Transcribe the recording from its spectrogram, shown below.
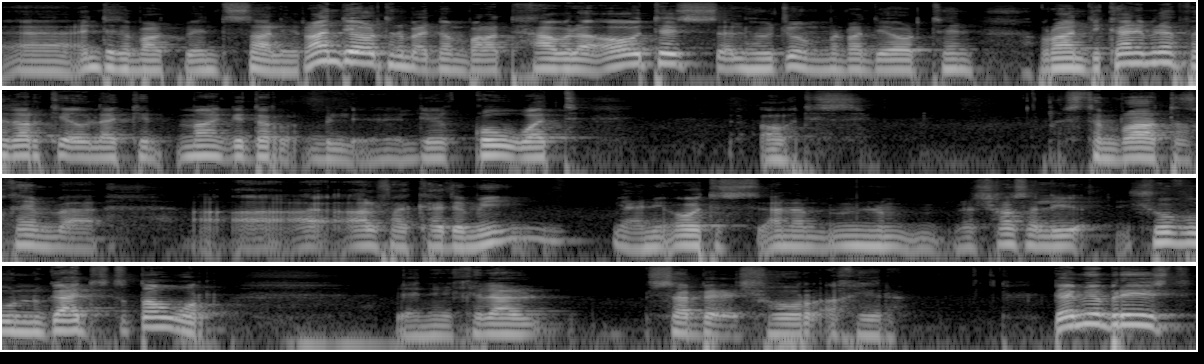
آه انتهت المباراة بانتصار لراندي اورتن بعد المباراة حاول اوتس الهجوم من راندي اورتن وراندي كان بينفذ RKO ولكن ما قدر لقوة اوتس استمرار تضخيم آه، آه، آه، Alpha Academy يعني اوتس أنا من الأشخاص اللي يشوفوا إنه قاعد يتطور يعني خلال سبع شهور أخيرة. داميان بريست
